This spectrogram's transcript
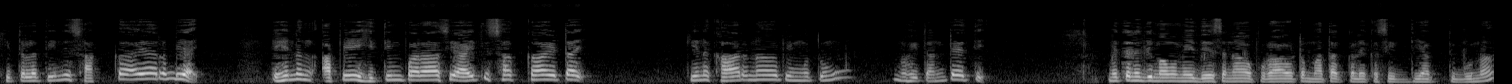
හිතලා තියෙන්නේ සක්කාය ආරම්භයයි. එහෙනම් අපේ හිතින් පරාසය අයිති සක්කායටයි කියන කාරණාව පින්වුතුන් නොහිතන්ට ඇති. මෙතනදී මම මේ දේශනාව පුරාවට මතක් කළ එක සිද්ධියක් තිබුණා.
